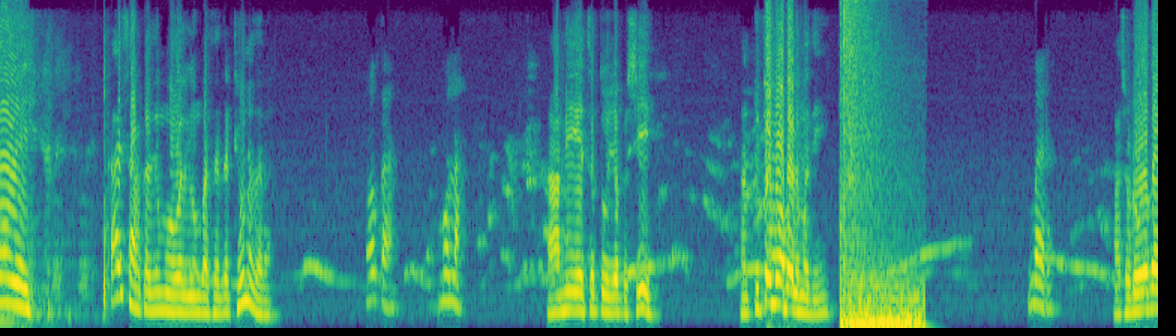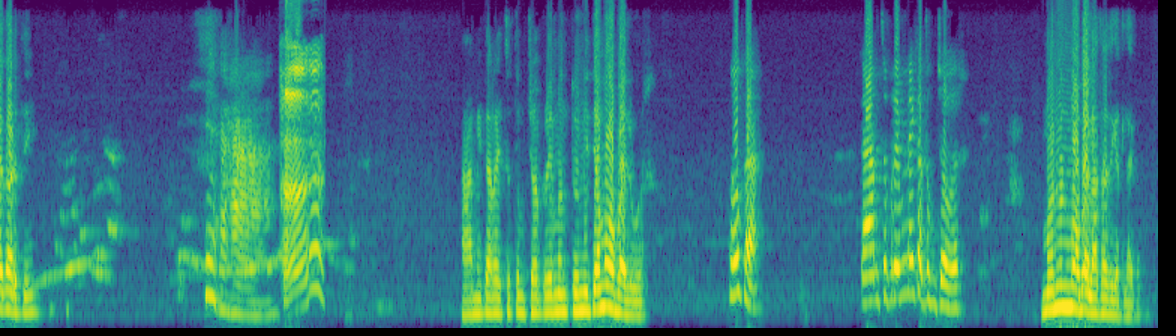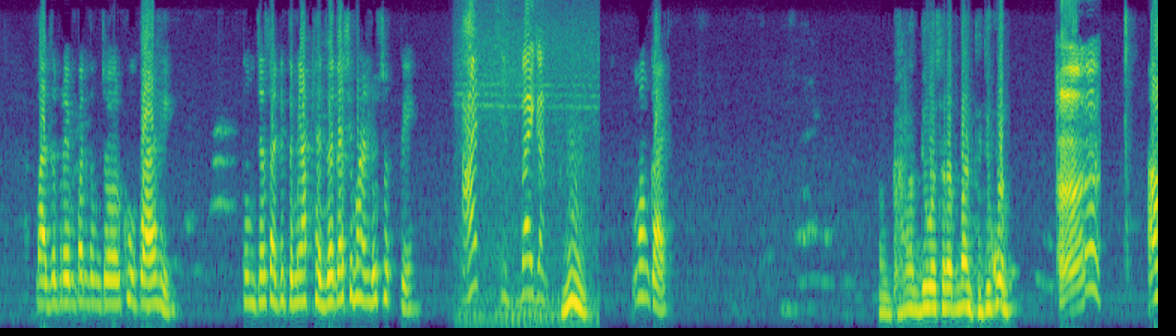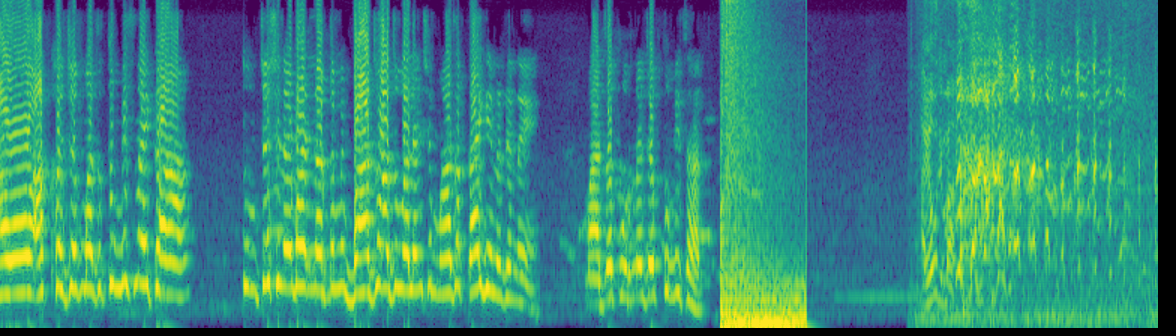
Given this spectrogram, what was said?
ऐ, काय सारखा ते मोबाईल घेऊन बसायचं ठेव ना जरा. हो का? बोला. आम्ही यायचं तुझ्यापाशी. आणि तू त्या मोबाईल मध्ये बर. असं डोळं काय काढते? आम्ही करायचं तुमच्यावर प्रेम आणि तुम्ही त्या मोबाईलवर. हो का? काय आमचं प्रेम नाही का तुमच्यावर? म्हणून मोबाईल हातात घेतलाय का? माझं प्रेम पण तुमच्यावर खूप आहे. तुमच्यासाठी तर मी अख्ख्या जगाशी भांडू शकते. हम्म. मग काय? घरात दिवस रात बांधते ती कोण? अहो अख्खं जग माझं तुम्हीच नाही का? तुमच्याशी नाही भांडणार तर मी बाजू आजूवाल्यांशी माझं काय घेणं देणं आहे? माझं पूर्ण जग तुम्हीच आहात. 哎呦我的妈！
